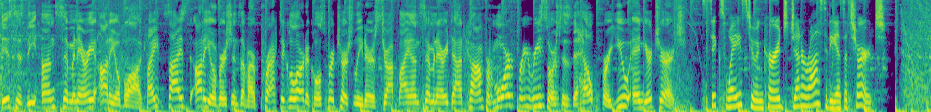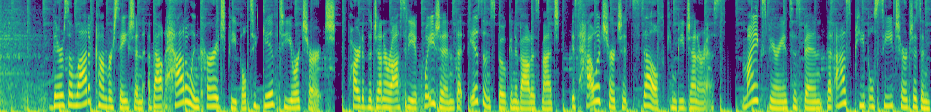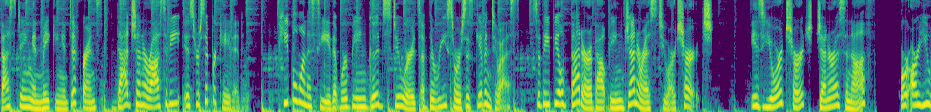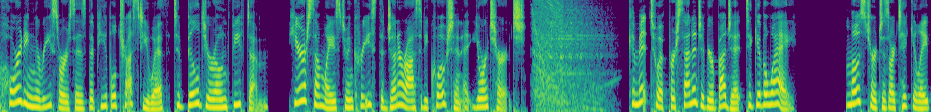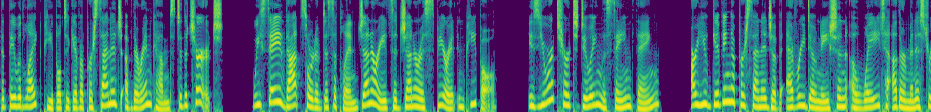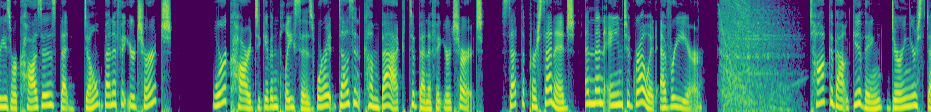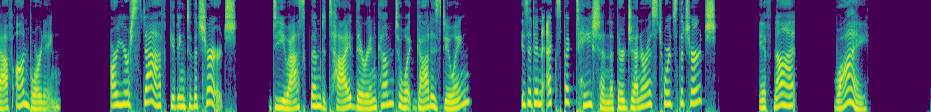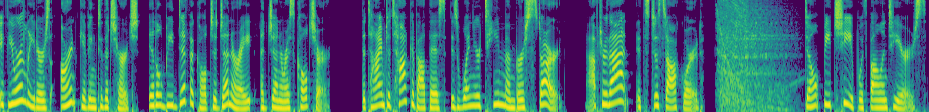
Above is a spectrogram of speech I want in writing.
This is the Unseminary audio blog, bite-sized audio versions of our practical articles for church leaders. Drop by unseminary.com for more free resources to help for you and your church. Six ways to encourage generosity as a church. There's a lot of conversation about how to encourage people to give to your church. Part of the generosity equation that isn't spoken about as much is how a church itself can be generous. My experience has been that as people see churches investing and making a difference, that generosity is reciprocated. People want to see that we're being good stewards of the resources given to us, so they feel better about being generous to our church. Is your church generous enough? Or are you hoarding the resources that people trust you with to build your own fiefdom? Here are some ways to increase the generosity quotient at your church. Commit to a percentage of your budget to give away. Most churches articulate that they would like people to give a percentage of their incomes to the church. We say that sort of discipline generates a generous spirit in people. Is your church doing the same thing? Are you giving a percentage of every donation away to other ministries or causes that don't benefit your church? Work hard to give in places where it doesn't come back to benefit your church. Set the percentage and then aim to grow it every year talk about giving during your staff onboarding. Are your staff giving to the church? Do you ask them to tithe their income to what God is doing? Is it an expectation that they're generous towards the church? If not, why? If your leaders aren't giving to the church, it'll be difficult to generate a generous culture. The time to talk about this is when your team members start. After that, it's just awkward. Don't be cheap with volunteers.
